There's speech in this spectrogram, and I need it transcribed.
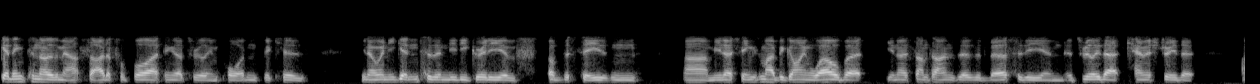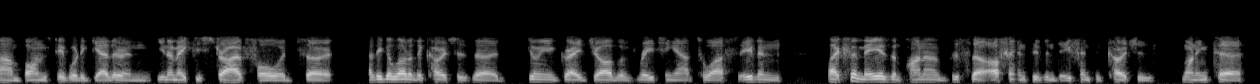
getting to know them outside of football. I think that's really important because you know when you get into the nitty gritty of of the season um, you know, things might be going well, but you know, sometimes there's adversity, and it's really that chemistry that um, bonds people together, and you know, makes you strive forward. So I think a lot of the coaches are doing a great job of reaching out to us, even like for me as a punter, just the offensive and defensive coaches wanting to,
